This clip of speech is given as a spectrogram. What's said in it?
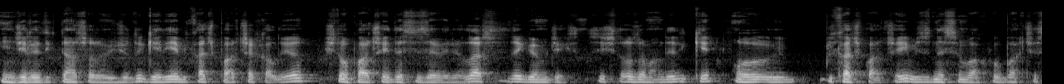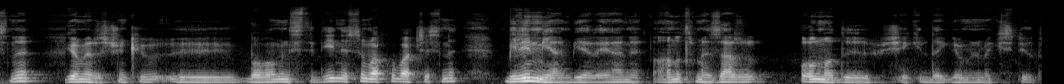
inceledikten sonra vücudu geriye birkaç parça kalıyor. İşte o parçayı da size veriyorlar. Siz de gömeceksiniz. İşte o zaman dedik ki o birkaç parçayı biz Nesin Vakfı bahçesine gömeriz. Çünkü e, babamın istediği Nesin Vakfı bahçesine bilinmeyen bir yere yani anıt mezar olmadığı şekilde gömülmek istiyordu.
